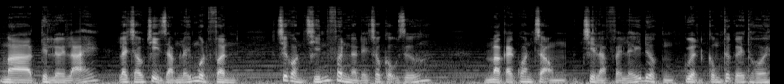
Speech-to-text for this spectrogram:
Mà tiền lời lãi là cháu chỉ dám lấy một phần, chứ còn 9 phần là để cho cậu giữ. Mà cái quan trọng chỉ là phải lấy được quyển công thức ấy thôi.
